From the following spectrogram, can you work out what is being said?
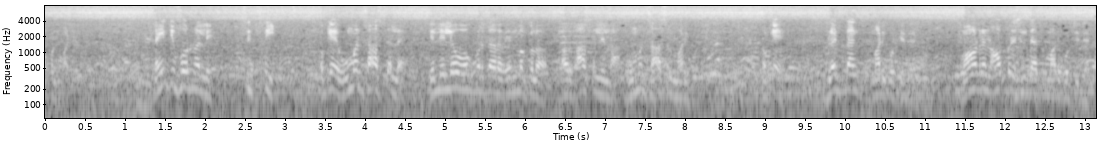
ಓಪನ್ ಮಾಡಿದ್ರು. ನೈಂಟಿ ಫೋರ್ನಲ್ಲಿ ಸಿಕ್ಸ್ಟಿ ಓಕೆ ವುಮನ್ಸ್ ಹಾಸ್ಟೆಲ್ಲೇ ಎಲ್ಲೆಲ್ಲೋ ಹೋಗಿ ಬರ್ತಾರೆ ಹೆಣ್ಮಕ್ಳು ಅವ್ರಿಗೆ ಹಾಸ್ಟೆಲ್ ಇಲ್ಲ. ವುಮನ್ಸ್ ಹಾಸ್ಟೆಲ್ ಮಾಡಿಕೊಟ್ಟಿದೆ. ಓಕೆ ಬ್ಲಡ್ ಬ್ಯಾಂಕ್ ಮಾಡಿಕೊಟ್ಟಿದ್ದೇನೆ ಮಾಡ್ರನ್ ಆಪರೇಷನ್ ಥಿಯೇಟರ್ ಮಾಡಿಕೊಟ್ಟಿದ್ದೇನೆ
